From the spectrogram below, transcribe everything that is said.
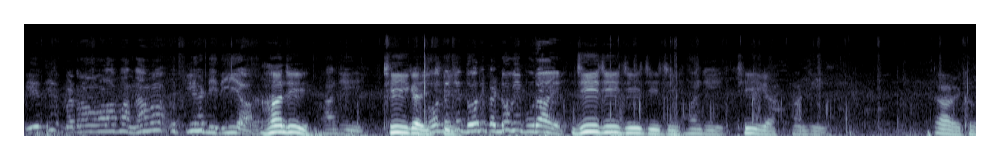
ਵੀਰ ਜੀ ਬਟਰਾਂ ਵਾਲਾ ਭਾਨਾ ਵਾ ਉੱਚੀ ਹੱਡੀ ਦੀ ਆ। ਹਾਂਜੀ। ਹਾਂਜੀ। ਠੀਕ ਆ ਜੀ ਦੁੱਧ ਚ। ਦੁੱਧ ਕੱਢੂਗੀ ਪੂਰਾ ਇਹ? ਜੀ ਜੀ ਜੀ ਜੀ ਜੀ। ਹਾਂਜੀ। ਠੀਕ ਆ। ਹਾਂਜੀ। ਆ ਵੇਖੋ।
